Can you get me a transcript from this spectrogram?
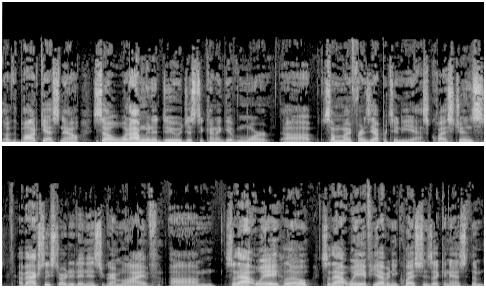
of the podcast now. So, what I'm going to do, just to kind of give more uh, some of my friends the opportunity to ask questions, I've actually started an Instagram live. Um, so that way, hello. So that way, if you have any questions, I can answer them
